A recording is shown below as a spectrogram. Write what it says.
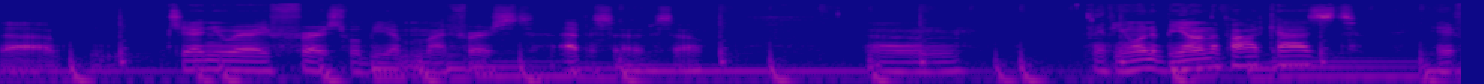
the January first will be a, my first episode. So. Um, if you want to be on the podcast, if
